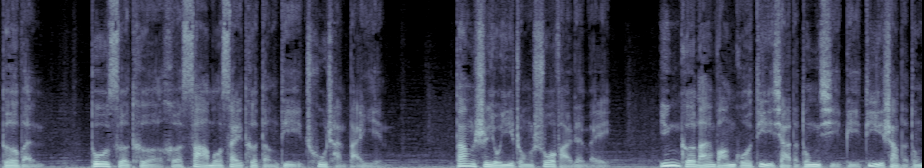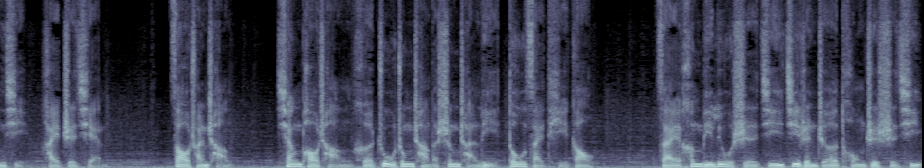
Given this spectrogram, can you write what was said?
德文、多瑟特和萨默塞特等地出产白银。当时有一种说法认为，英格兰王国地下的东西比地上的东西还值钱。造船厂、枪炮厂和铸钟厂的生产力都在提高。在亨利六世及继任者统治时期，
